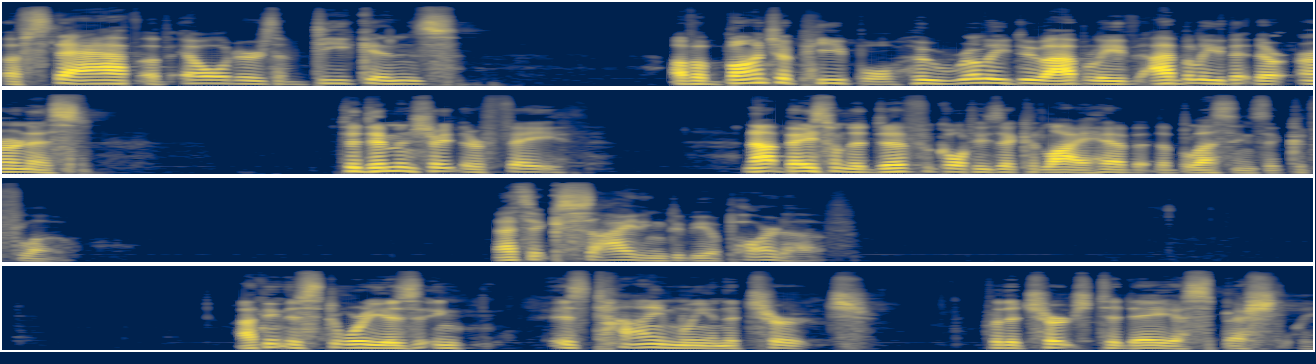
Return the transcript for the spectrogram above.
of staff, of elders, of deacons, of a bunch of people who really do, I believe, I believe that they're earnest to demonstrate their faith, not based on the difficulties that could lie ahead, but the blessings that could flow. That's exciting to be a part of. I think this story is, in, is timely in the church for the church today, especially.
